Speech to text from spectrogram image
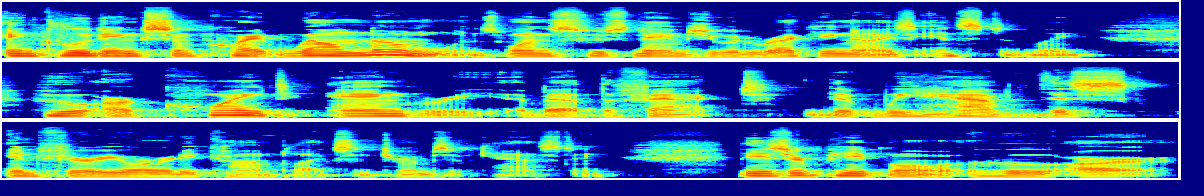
including some quite well known ones, ones whose names you would recognize instantly, who are quite angry about the fact that we have this inferiority complex in terms of casting. These are people who are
